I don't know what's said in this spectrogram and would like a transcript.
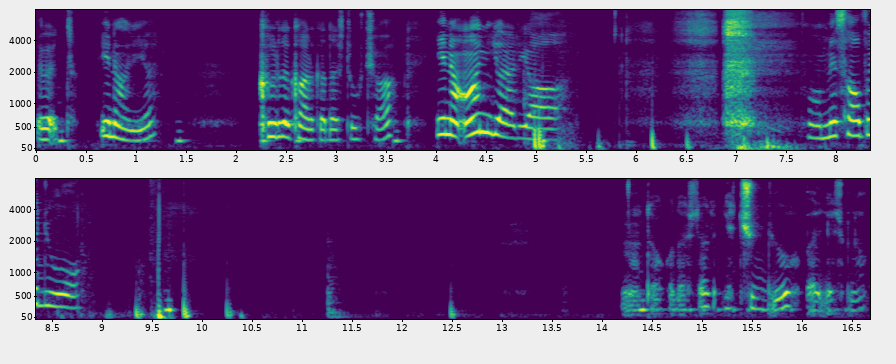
Evet. Yine aynı yer. Kırdık arkadaşlar uçağı. Yine aynı yer ya. Aa, mesafe diyor. Evet arkadaşlar geçin diyor. Ben geçmiyorum.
